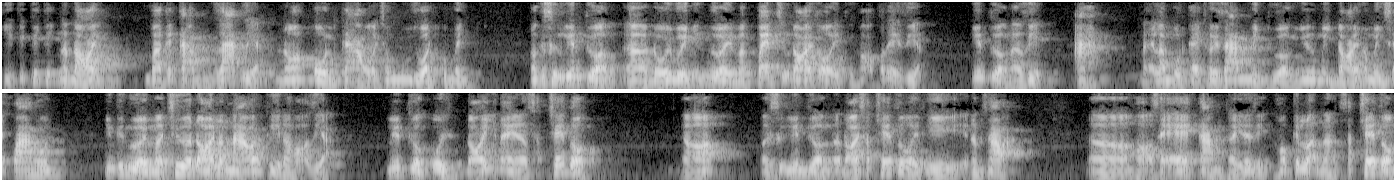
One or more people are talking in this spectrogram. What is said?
thì cái kích thích là đói và cái cảm giác gì ạ? Nó cồn cào ở trong ruột của mình và cái sự liên tưởng à, đối với những người mà quen chịu đói rồi thì họ có thể gì ạ? Liên tưởng là gì? À lại là một cái thời gian bình thường như mình đói là mình sẽ qua thôi. Nhưng cái người mà chưa đói lần nào ấy, thì là họ gì ạ? Liên tưởng ôi đói như này là sắp chết rồi. Đó. Với sự liên tưởng là đói sắp chết rồi thì làm sao ạ? Ờ, họ sẽ cảm thấy là gì? Họ kết luận là sắp chết rồi.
